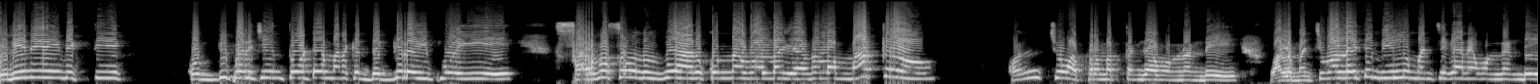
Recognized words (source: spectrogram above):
తెలియని వ్యక్తి కొద్ది పరిచయంతో మనకి దగ్గర అయిపోయి సర్వస్వం నువ్వే అనుకున్న వాళ్ళ ఎడల మాత్రం కొంచెం అప్రమత్తంగా ఉండండి. వాళ్ళ మంచి వాళ్ళైతే వీళ్ళు మంచిగానే ఉండండి.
